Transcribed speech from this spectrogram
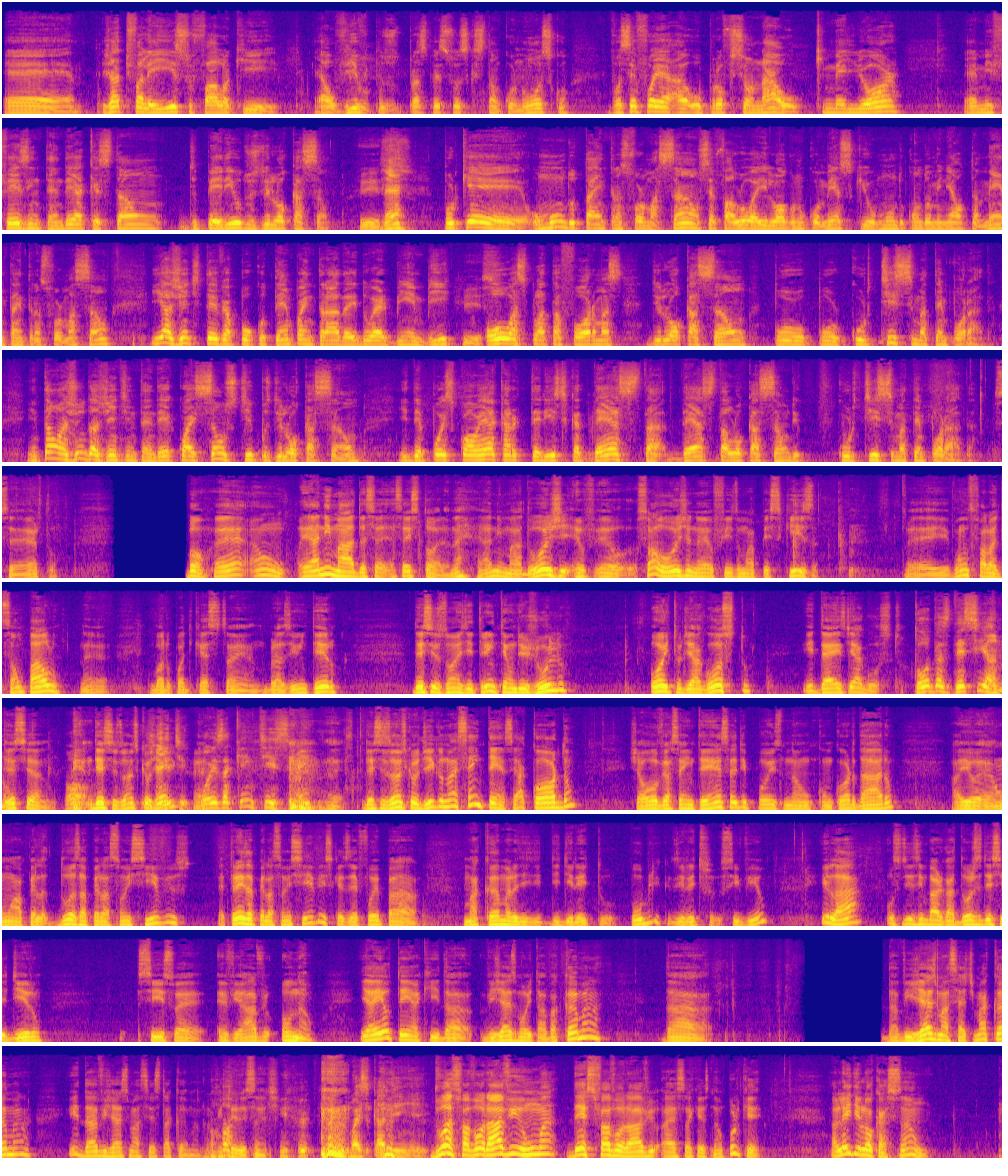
É, já te falei isso, falo aqui é, ao vivo para as pessoas que estão conosco. Você foi a, o profissional que melhor é, me fez entender a questão de períodos de locação. Isso. Né? Porque o mundo está em transformação, você falou aí logo no começo que o mundo condominial também está em transformação, e a gente teve há pouco tempo a entrada aí do Airbnb Isso. ou as plataformas de locação por, por curtíssima temporada. Então ajuda a gente a entender quais são os tipos de locação e depois qual é a característica desta, desta locação de curtíssima temporada. Certo. Bom, é, um, é animado essa, essa história, né? É animado. Hoje, eu, eu só hoje, né, eu fiz uma pesquisa. É, vamos falar de São Paulo, né? Embora o podcast esteja no Brasil inteiro. Decisões de 31 de julho, 8 de agosto, e 10 de agosto. Todas desse ano. Desse ano. Bom, Decisões que eu gente, digo. Gente, é. coisa é, quentíssima, hein? É. Decisões que eu digo não é sentença, é acórdão. Já houve a sentença e depois não concordaram. Aí é uma duas apelações cíveis, é três apelações cíveis, quer dizer, foi para uma Câmara de, de Direito Público, Direito Civil, e lá os desembargadores decidiram se isso é, é viável ou não. E aí eu tenho aqui da 28ª Câmara, da da 27 Câmara e da 26 Câmara. Olha que interessante. uma escadinha aí. Duas favoráveis e uma desfavorável a essa questão. Por quê? A lei de locação,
